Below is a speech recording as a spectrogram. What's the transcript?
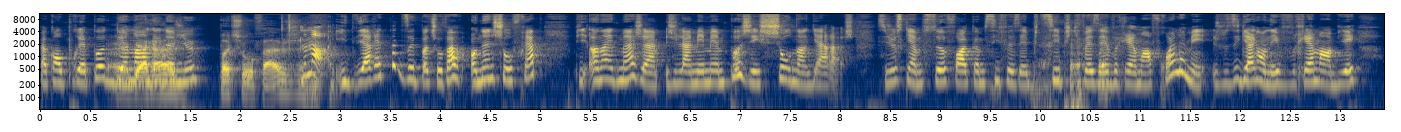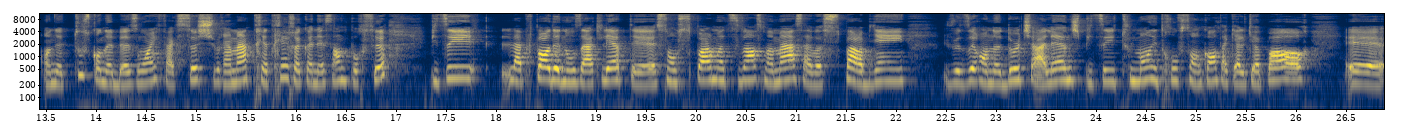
Fait qu'on pourrait pas Un demander garage. de mieux. Pas de chauffage. Non non, il, il arrête pas de dire pas de chauffage. On a une chaufferette, puis honnêtement, je, la- mets même pas, j'ai chaud dans le garage. C'est juste qu'il aime ça faire comme s'il faisait pitié puis qu'il faisait vraiment froid là, mais je vous dis gang, on est vraiment bien. On a tout ce qu'on a besoin. Fait que ça, je suis vraiment très très reconnaissante pour ça. Puis tu sais, la plupart de nos athlètes euh, sont super motivés en ce moment, ça va super bien. Je veux dire, on a deux challenges, puis tu sais, tout le monde y trouve son compte à quelque part. Euh,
